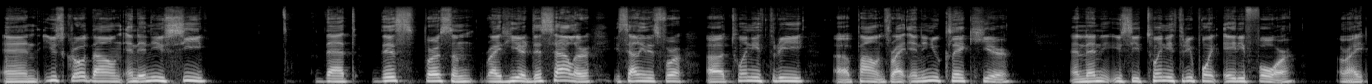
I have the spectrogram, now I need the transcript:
And you scroll down and then you see that this person right here, this seller is selling this for uh, 23 uh, pounds, right? And then you click here and then you see 23.84, all right?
